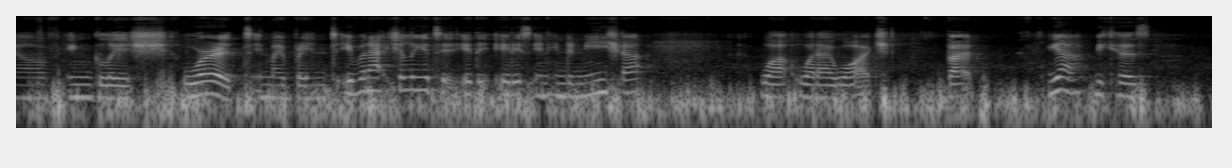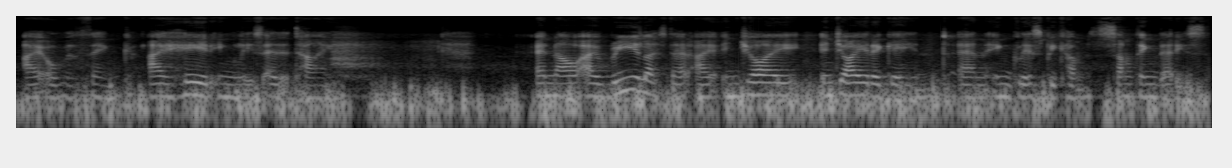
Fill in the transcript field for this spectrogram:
of English words in my brain. Even actually, it, it, it is in Indonesia what what I watch, but yeah, because I overthink. I hate English at the time and now I realize that I enjoy enjoy it again, and English becomes something that is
